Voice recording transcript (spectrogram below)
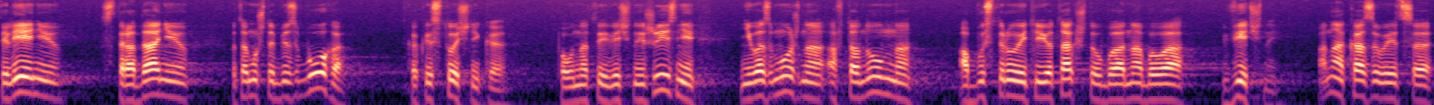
тлению, страданию, потому что без Бога, как источника полноты вечной жизни, невозможно автономно обустроить ее так, чтобы она была вечной. Она оказывается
